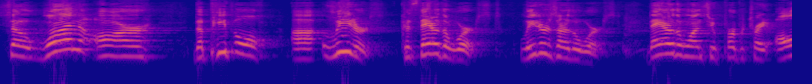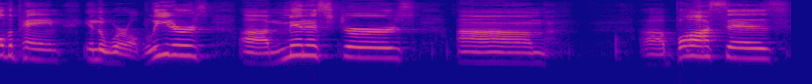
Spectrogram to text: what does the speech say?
So one are the people uh, leaders because they're the worst. Leaders are the worst. They are the ones who perpetrate all the pain in the world. Leaders, uh, ministers, um, uh, bosses,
